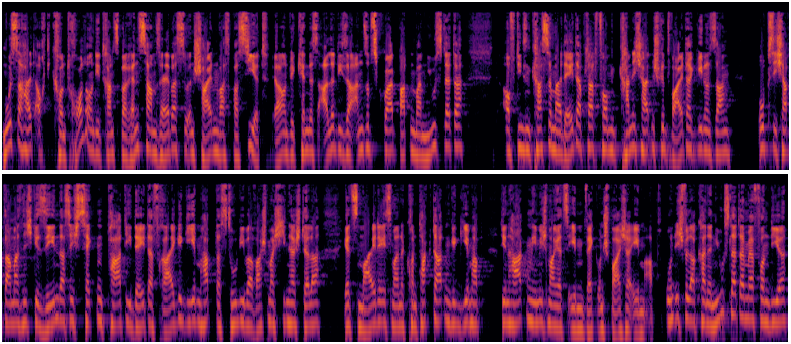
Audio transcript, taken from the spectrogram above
muss er halt auch die Kontrolle und die Transparenz haben, selber zu entscheiden, was passiert. Ja, und wir kennen das alle, dieser Unsubscribe-Button beim Newsletter. Auf diesen Customer Data Plattformen kann ich halt einen Schritt weitergehen und sagen, ups, ich habe damals nicht gesehen, dass ich Second-Party-Data freigegeben habe, dass du, lieber Waschmaschinenhersteller, jetzt MyDays meine Kontaktdaten gegeben habt. Den Haken nehme ich mal jetzt eben weg und speichere eben ab. Und ich will auch keine Newsletter mehr von dir,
